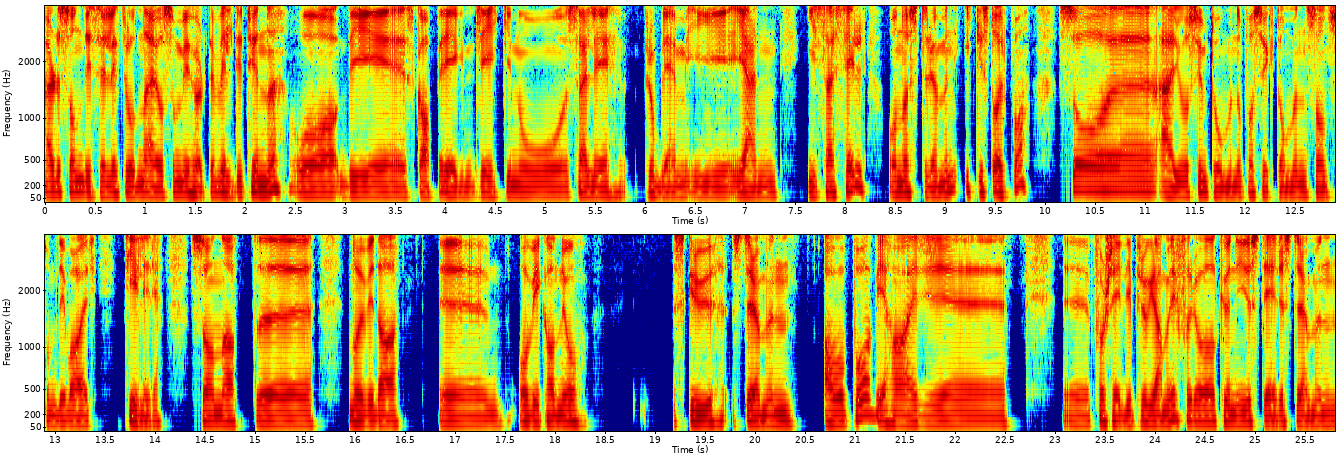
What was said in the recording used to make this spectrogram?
er det sånn disse elektrodene er jo, som vi hørte, veldig tynne, og de skaper egentlig ikke noe særlig problem i hjernen i seg selv, og når strømmen ikke står på, så eh, er jo symptomene på sykdommen sånn som de var tidligere. Sånn at når vi da Og vi kan jo skru strømmen av og på. Vi har eh, eh, forskjellige programmer for å kunne justere strømmen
